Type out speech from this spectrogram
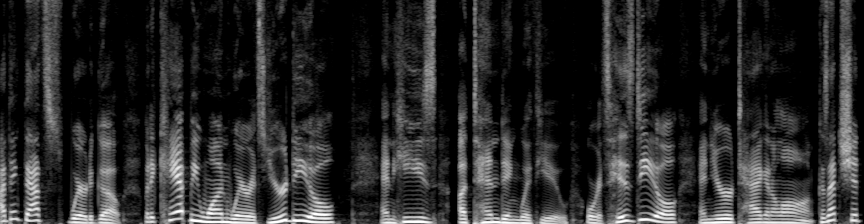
I think that's where to go. But it can't be one where it's your deal and he's attending with you, or it's his deal and you're tagging along. Because that shit,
